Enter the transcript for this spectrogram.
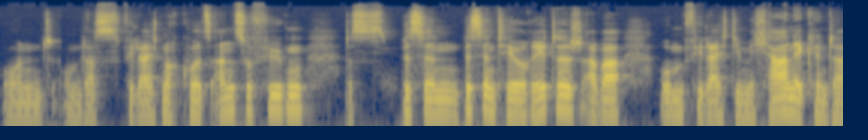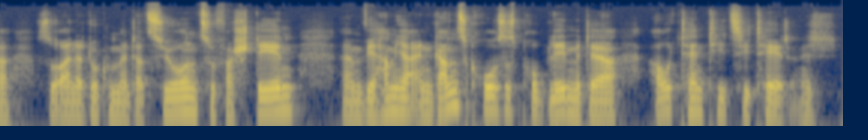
Und um das vielleicht noch kurz anzufügen, das ist ein bisschen, bisschen theoretisch, aber um vielleicht die Mechanik hinter so einer Dokumentation zu verstehen, ähm, wir haben ja ein ganz großes Problem mit der Authentizität. Ich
